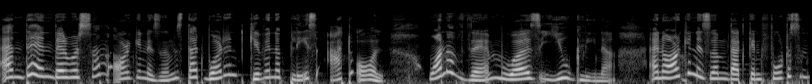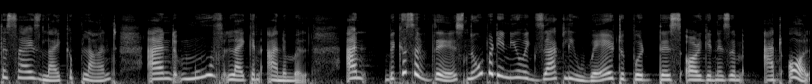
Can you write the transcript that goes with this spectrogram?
And then there were some organisms that weren't given a place at all. One of them was Euglena, an organism that can photosynthesize like a plant and move like an animal. And because of this, nobody knew exactly where to put this organism at all.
